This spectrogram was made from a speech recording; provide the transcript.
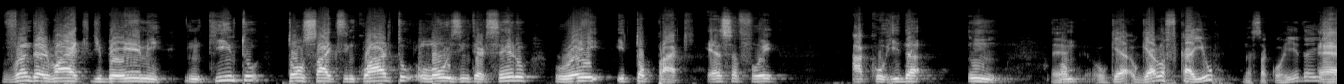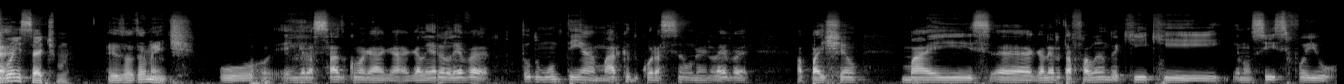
Vandermark de BM em quinto, Tom Sykes em quarto, Lois em terceiro, Ray e Toprak. Essa foi a corrida 1. É, Vamos- o, Ger o Gerloff caiu nessa corrida e É. chegou em sétimo. Exatamente. O, é engraçado como a, a galera leva. Todo mundo tem a marca do coração, né? Leva a paixão. Mas é, a galera tá falando aqui que. Eu não sei se foi o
